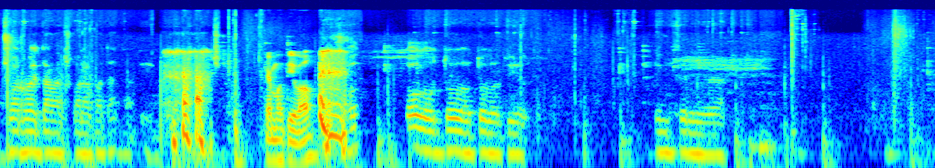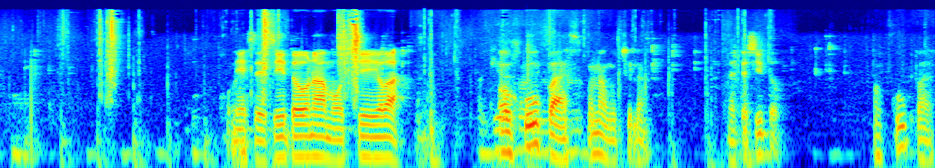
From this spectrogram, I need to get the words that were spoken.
chorro de tabasco a la patata, tío. Qué motivado. Todo, todo, todo, tío. Qué enfermedad. Necesito una mochila. Aquí Ocupas una, una mochila. Necesito. Ocupas.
